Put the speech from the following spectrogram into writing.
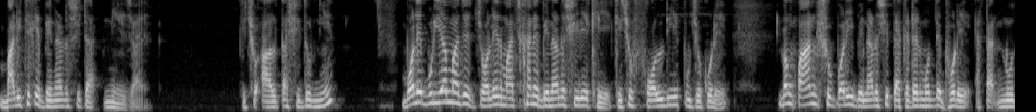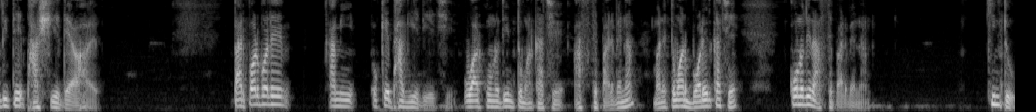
বাড়ি থেকে বেনারসিটা নিয়ে যায়। কিছু আলতা সিঁদুর নিয়ে বলে বুড়িয়াম্মা যে জলের মাঝখানে বেনারসি রেখে কিছু ফল দিয়ে পুজো করে এবং পান সুপারি বেনারসি প্যাকেটের মধ্যে ভরে একটা নদীতে ভাসিয়ে দেওয়া হয়। তারপর বলে, আমি ওকে ভাগিয়ে দিয়েছি। ও আর কোনো দিন তোমার কাছে আসতে পারবে না। মানে তোমার বরের কাছে কোনো দিন আসতে পারবে না। কিন্তু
